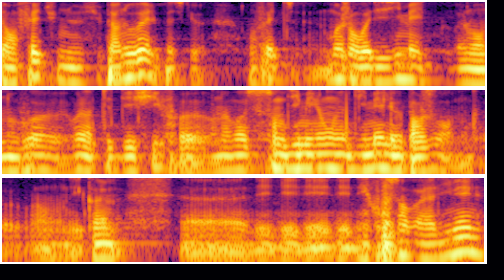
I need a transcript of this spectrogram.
en fait une super nouvelle parce que en fait, moi j'envoie des emails. On envoie voilà peut-être des chiffres. On envoie 70 millions d'emails par jour. Donc on est quand même des, gros envois d'emails.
